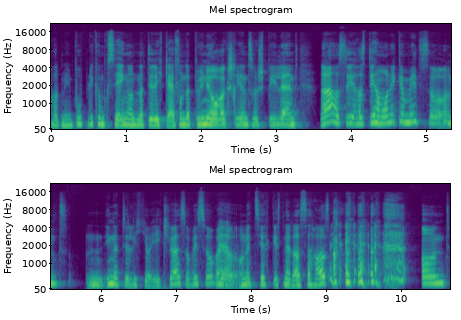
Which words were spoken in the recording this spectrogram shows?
hat mich im Publikum gesehen und natürlich gleich von der Bühne runtergeschrien, so spielend, na, hast du, hast die Harmonika mit? So, und ich natürlich, ja, eh klar, sowieso, weil Ja. ohne Zirch gehst du nicht außer Haus. und,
